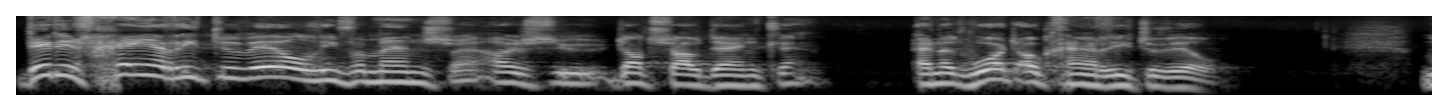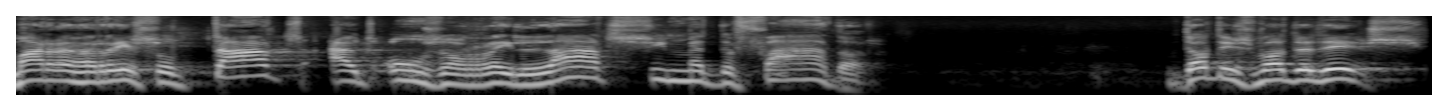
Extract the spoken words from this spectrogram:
Dit is geen ritueel, lieve mensen, als u dat zou denken. En het wordt ook geen ritueel. Maar een resultaat uit onze relatie met de Vader. Dat is wat het is.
